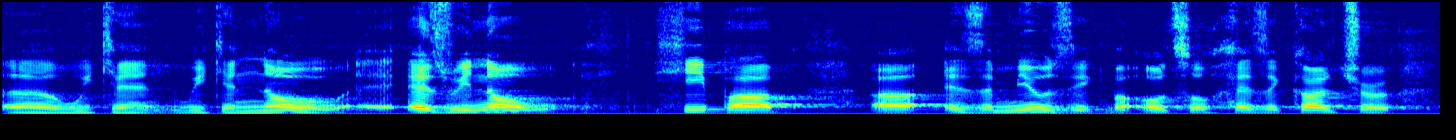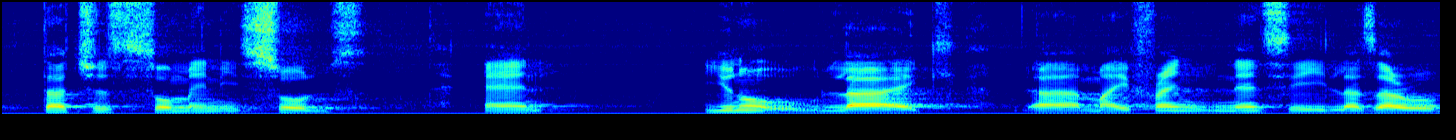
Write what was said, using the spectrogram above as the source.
uh, we, can, we can know, as we know, hip hop uh, as a music, but also as a culture, touches so many souls. And, you know, like uh, my friend Nancy Lazaro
